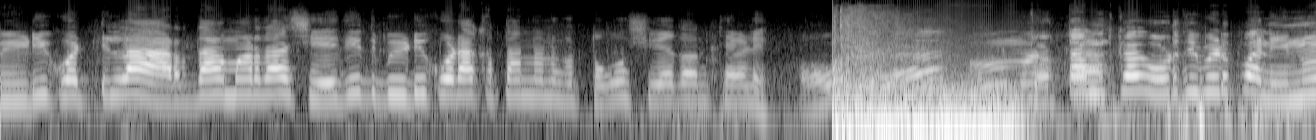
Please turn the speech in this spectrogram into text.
ಬೀಡಿ ಕೊಟ್ಟಿಲ್ಲ ಅರ್ಧ ಮರ್ಧ ಸೇದಿದ್ ಬೀಡಿ ಕೊಡಾಕತ್ತಾನ ನನಗೆ ತೋ ಸೇದ್ ಅಂತ ಹೇಳಿ ಚೊಟ್ಟ ಮುದ್ಕಾಗ ಹೊಡ್ದಿ ಬಿಡಪ್ಪ ನೀನು.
